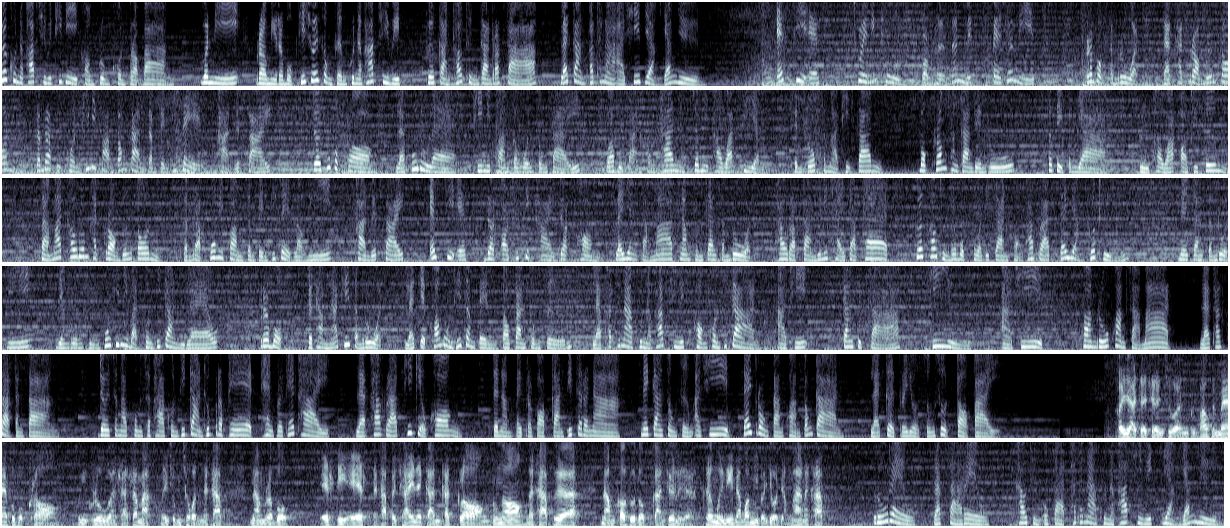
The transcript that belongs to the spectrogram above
พื่อคุณภาพชีวิตที่ดีของกลุ่มคนเปราะบาง วันนี้เรามีระบบที่ช่วยส่งเสริมคุณภาพชีวิต เพื่อการเข้าถึงการรักษา และการพัฒนาอาชีพอย่างยั่งยืน STS Screening Tools for Person with Special Needs ระบบสำรวจและคัดกรองเบื้องต้นสำหรับบุคคลที่มีความต้องการจำเป็นพิเศษ ผ่านเว็บไซต์ โดยผู้ปกครองและผู้ดูแลที่มีความกังวลสงสัย ว่าบุตรหลานของท่านจะมีภาวะเสี่ยง เป็นโรคสมาธิสั้น บกพร่องทางการเรียนรู้ สติปัญญา หรือภาวะออทิซึม สามารถเข้าร่วมคัดกรองเบื้องต้นสำหรับผู้มีความจำเป็นพิเศษเหล่านี้ ผ่านเว็บไซต์ sts.autisticthai.com และยังสามารถนำผลการสำรวจ เข้ารับการวินิจฉัยจากแพทย์ เพื่อเข้าถึงระบบสวัสดิการของภาครัฐได้อย่างทั่วถึง ในการสำรวจนี้ ยังรวมถึงผู้ที่มีบัตรคนพิการอยู่แล้ว ระบบจะทำหน้าที่สำรวจ และเก็บข้อมูลที่จำเป็นต่อการส่งเสริม และพัฒนาคุณภาพชีวิตของคนพิการ อาทิ การศึกษา ที่อยู่ อาชีพ ความรู้ความสามารถ และทักษะต่างๆ โดยสมาคมสภาคนพิการทุกประเภท แห่งประเทศไทย และภาครัฐที่เกี่ยวข้อง จะนำไปประกอบการพิจารณา ในการส่งเสริมอาชีพได้ตรงตามความต้องการ และเกิดประโยชน์สูงสุดต่อไป ก็อยากจะเชิญชวนคุณพ่อคุณแม่ผู้ปกครอง คุณครูอาสาสมัครในชุมชนนะครับนำระบบ STS นะครับไปใช้ในการคัดกรองน้องๆนะครับ เพื่อนำเข้าสู่ระบบการช่วยเหลือ เครื่องมือนี้นับว่ามีประโยชน์อย่างมากนะครับ รู้เร็ว รักษาเร็ว เข้าถึงโอกาสพัฒนาคุณภาพชีวิตอย่างยั่งยืน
